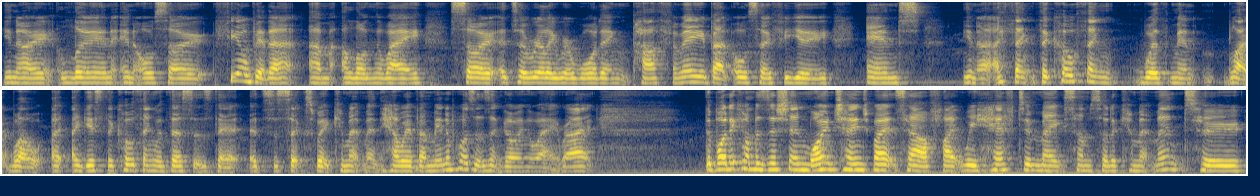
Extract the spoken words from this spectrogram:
you know, learn and also feel better um, along the way. So it's a really rewarding path for me, but also for you. And you know, I think the cool thing with men, like, well, I, I guess the cool thing with this is that it's a six week commitment. However, menopause isn't going away, right? The body composition won't change by itself. Like, we have to make some sort of commitment to,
